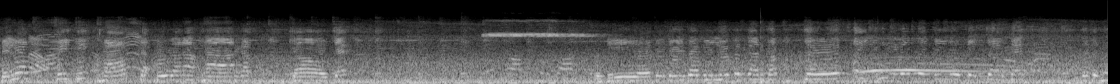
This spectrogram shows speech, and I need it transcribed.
เป็นเรื่องฟรีคิกของจักรวรรณคานะครับ เจ้าแจ็ควันนี้เด็กๆก็มีลุ้นเหมือนกันครับ เจอไม่คุ้นกันเลยทีเดียวเด็กเจ้าแจ็คจะเป็นไง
